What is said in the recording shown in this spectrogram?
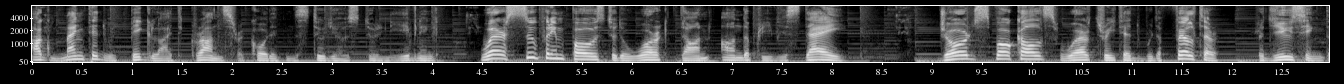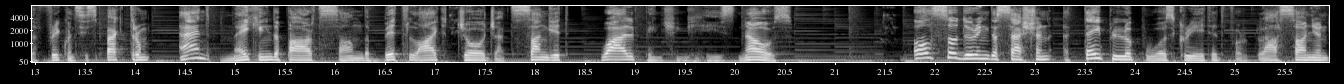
augmented with pig-like grunts recorded in the studios during the evening, were superimposed to the work done on the previous day. George's vocals were treated with a filter, reducing the frequency spectrum and making the part sound a bit like George had sung it while pinching his nose. Also during the session, a tape loop was created for Glass Onion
